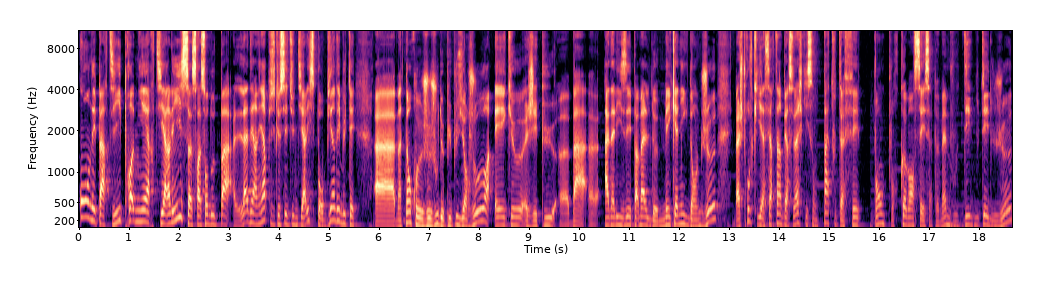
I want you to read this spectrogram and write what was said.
on est parti, première tier list, ça sera sans doute pas la dernière puisque c'est une tier list pour bien débuter. Euh, maintenant que je joue depuis plusieurs jours et que j'ai pu euh, bah, euh, analyser pas mal de mécaniques dans le jeu, bah, je trouve qu'il y a certains personnages qui sont pas tout à fait bon pour commencer. Ça peut même vous dégoûter du jeu.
